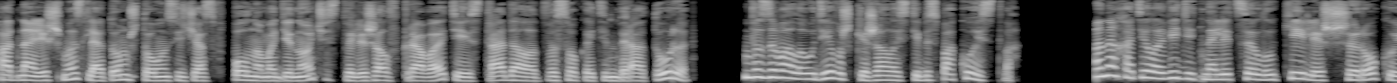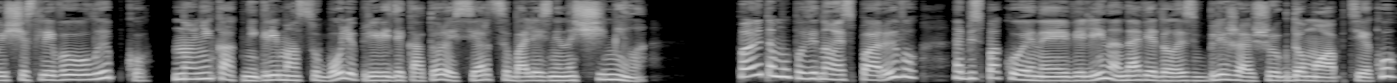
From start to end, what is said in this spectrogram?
Одна лишь мысль о том, что он сейчас в полном одиночестве лежал в кровати и страдал от высокой температуры, вызывала у девушки жалость и беспокойство. Она хотела видеть на лице Луки лишь широкую счастливую улыбку, но никак не гримасу боли, при виде которой сердце болезненно щемило. Поэтому, повинуясь порыву, обеспокоенная Эвелина наведалась в ближайшую к дому аптеку,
